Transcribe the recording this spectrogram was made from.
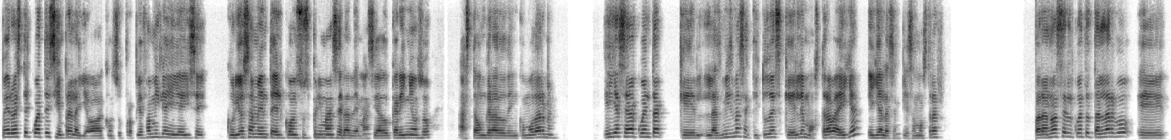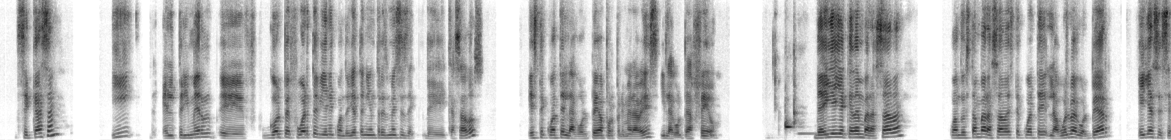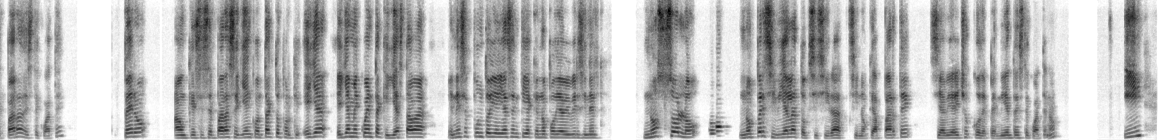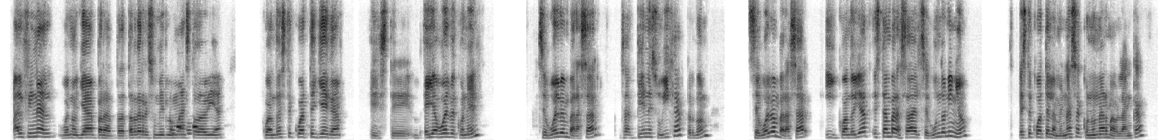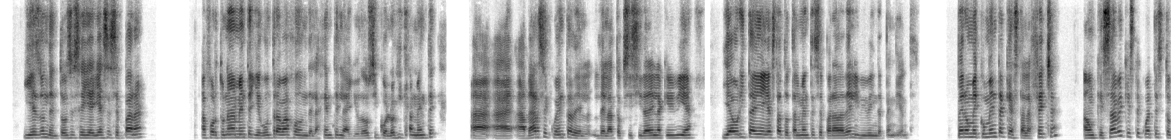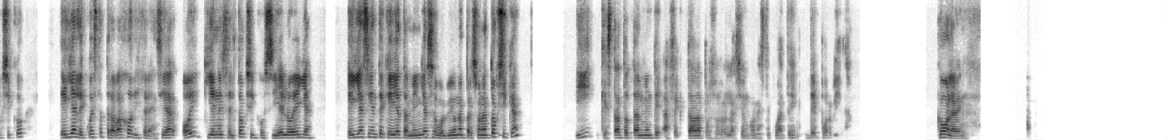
Pero este cuate siempre la llevaba con su propia familia y ella dice, curiosamente él con sus primas era demasiado cariñoso hasta un grado de incomodarme. Ella se da cuenta que las mismas actitudes que él le mostraba a ella, ella las empieza a mostrar. Para no hacer el cuento tan largo, eh, se casan y el primer eh, golpe fuerte viene cuando ya tenían tres meses de, casados. Este cuate la golpea por primera vez y la golpea feo. De ahí ella queda embarazada. Cuando está embarazada, este cuate la vuelve a golpear. Ella se separa de este cuate. Pero aunque se separa, seguía en contacto porque ella, ella me cuenta que ya estaba en ese punto y ella sentía que no podía vivir sin él. No solo no percibía la toxicidad, sino que aparte se había hecho codependiente de este cuate, ¿no? Y al final, bueno, ya para tratar de resumirlo más todavía, cuando este cuate llega, este, ella vuelve con él, se vuelve a embarazar, o sea, tiene su hija, perdón, se vuelve a embarazar y cuando ya está embarazada el segundo niño, este cuate la amenaza con un arma blanca y es donde entonces ella ya se separa. Afortunadamente llegó un trabajo donde la gente le ayudó psicológicamente a, darse cuenta de, de la toxicidad en la que vivía y ahorita ella ya está totalmente separada de él y vive independiente. Pero me comenta que hasta la fecha, aunque sabe que este cuate es tóxico, ella le cuesta trabajo diferenciar hoy quién es el tóxico, si él o ella. Ella siente que ella también ya se volvió una persona tóxica y que está totalmente afectada por su relación con este cuate de por vida. ¿Cómo la ven?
